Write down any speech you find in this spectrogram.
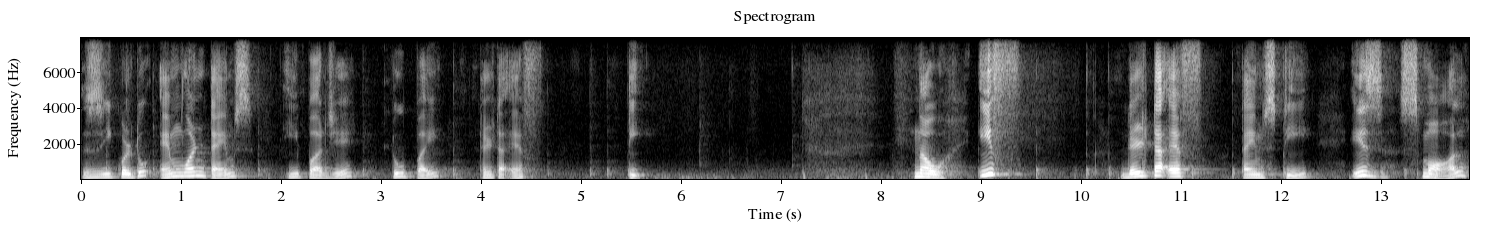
This is equal to M1 times e power j 2 pi delta f t. Now, if delta f times t is small,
